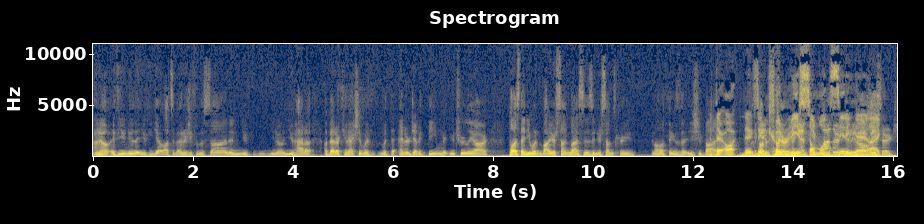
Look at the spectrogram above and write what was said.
You know, if you knew that you could get lots of energy from the sun, and you, you know, you had a, a better connection with with the energetic being that you truly are. Plus, then you wouldn't buy your sunglasses and your sunscreen and all the things that you should buy. But there are there, The sun there is could scary. be Again, people someone sitting do your there like research.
